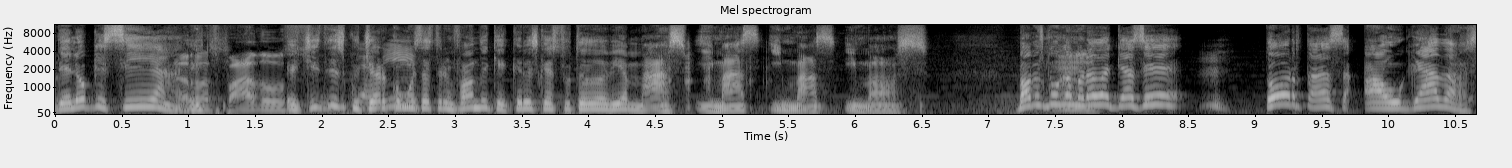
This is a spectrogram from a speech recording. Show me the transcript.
de lo que sea. Ya El- raspados. El chiste es escuchar cómo estás triunfando y que crezcas tú todavía más y más y más y más. Vamos con un camarada que hace tortas ahogadas.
